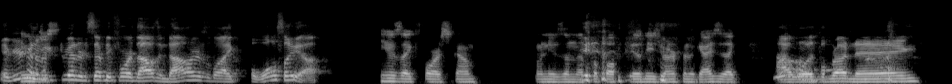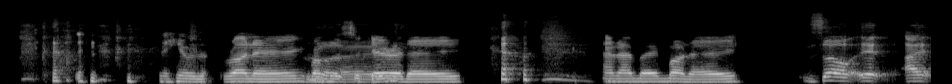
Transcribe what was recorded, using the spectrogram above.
If you're gonna was make three hundred seventy-four thousand dollars, like we'll see ya. he was like Forrest Gump when he was on the football field. He's running from the guys. He's like, I was running. He was running from the security, and I made money. so it, I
